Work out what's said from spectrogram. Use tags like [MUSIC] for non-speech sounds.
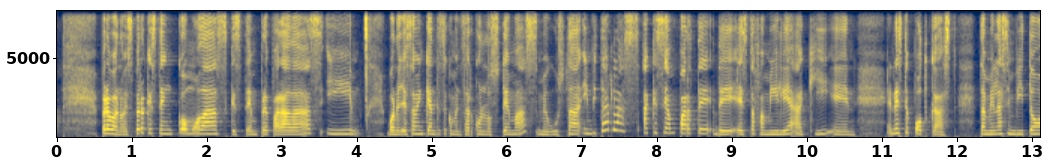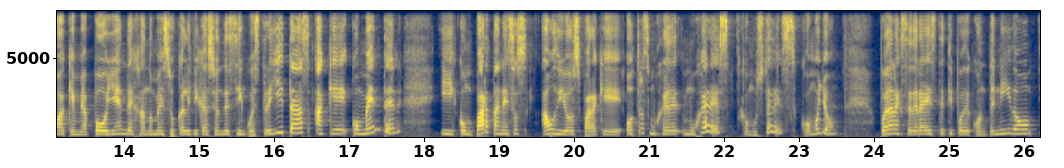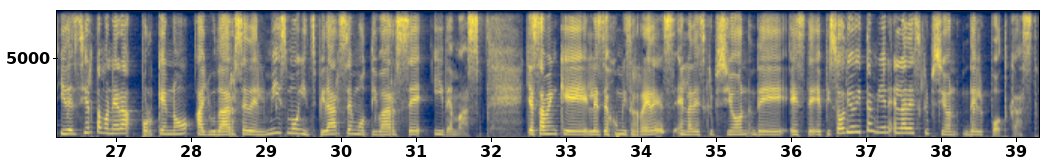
Pero bueno, espero que estén cómodas, que estén preparadas y bueno, ya saben que antes de comenzar con los temas, me gusta invitarlas a que sean parte de esta familia aquí en, en este podcast. También las invito a que me apoyen dejándome su calificación de cinco estrellitas, a que comenten y compartan esos audios para que otras mujeres, mujeres como ustedes, como yo, puedan acceder a este tipo de contenido y de cierta manera, ¿por qué no?, ayudarse del mismo, inspirarse, motivarse y demás. Ya saben que les dejo mis redes en la descripción de este episodio y también en la descripción del podcast.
